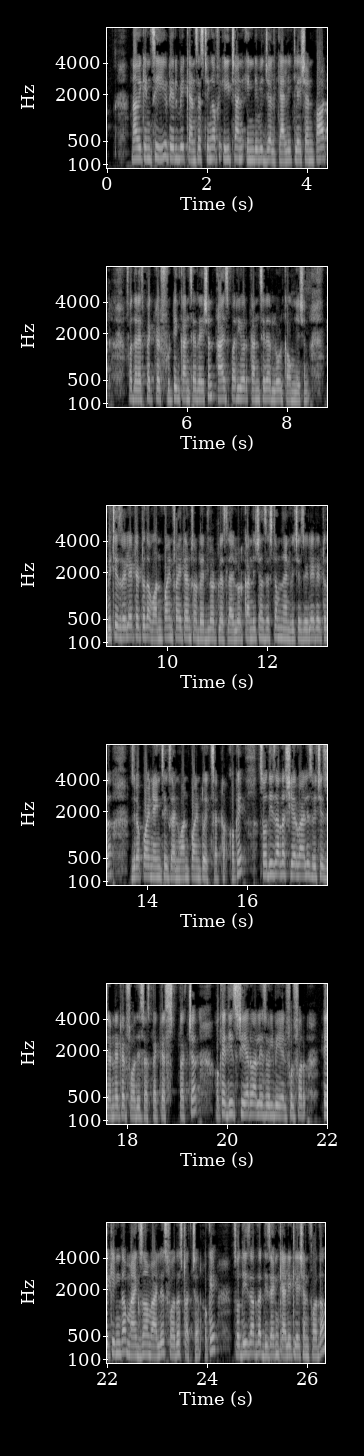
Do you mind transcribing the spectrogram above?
Now we can see it will be consisting of each and individual calculation part for the respected footing consideration as per your considered load combination which is related to the 1.5 times of dead load plus live load condition system and which is related to the 0.96 and 1.2 etc okay? So these are the shear values which is generated for this respected structure. Okay? These shear values will be helpful for taking the maximum values for the structure. Okay? So these are the design calculation for the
